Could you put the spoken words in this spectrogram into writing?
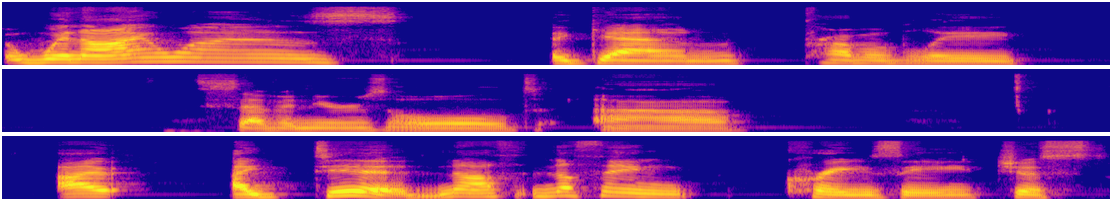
When I was again probably seven years old, uh, I I did not nothing crazy, just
